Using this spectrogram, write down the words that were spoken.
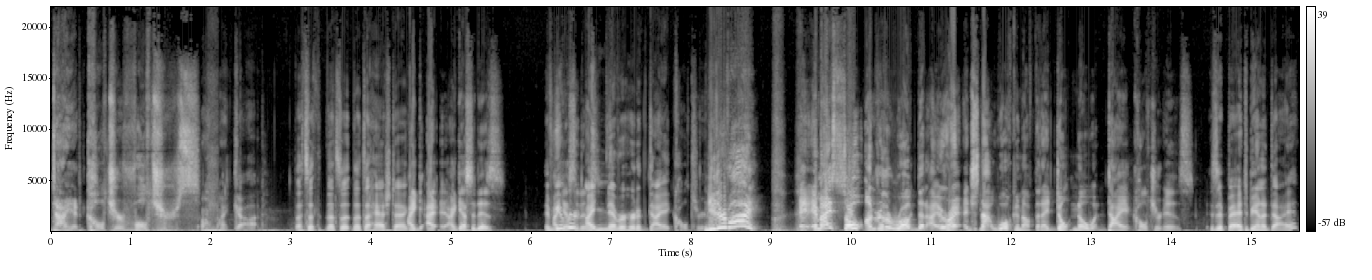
diet culture vultures. Oh my god. That's a that's a that's a hashtag. I, I, I guess it is. Have I you guess ever- it is. I never heard of diet culture. Neither have I. Am I so under the rug that I, or I just not woke enough that I don't know what diet culture is? Is it bad to be on a diet?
